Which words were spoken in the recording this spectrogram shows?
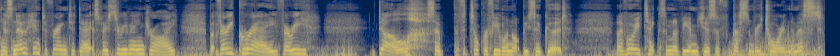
there's no hint of rain today, it's supposed to remain dry, but very grey, very dull, so the photography will not be so good. But I've already taken some lovely images of Glastonbury Tor in the mist.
